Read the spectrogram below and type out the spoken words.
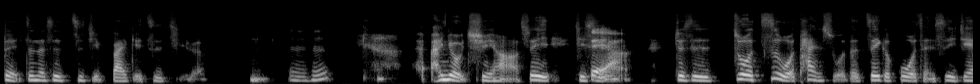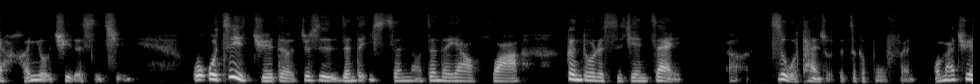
对，真的是自己败给自己了。嗯嗯哼，很有趣哈。所以其实啊，就是做自我探索的这个过程是一件很有趣的事情。我我自己觉得，就是人的一生哦，真的要花更多的时间在呃自我探索的这个部分。我们要去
